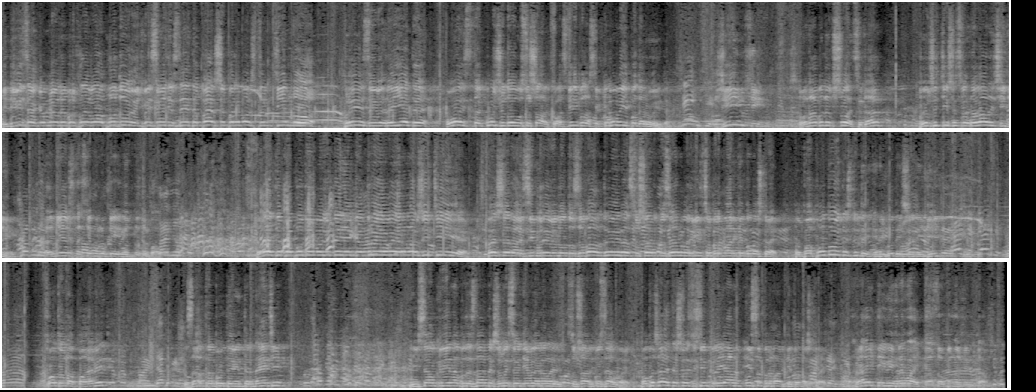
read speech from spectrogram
І дивіться, як вам люди бурхливо аплодують. Ви сьогодні стаєте першим переможцем цінного призу і виграєте ось таку чудову сушарку. А скажіть, будь ласка, кому ви її подаруєте? Жінці. Жінці? Вона буде в шоці, так? Да? Ви в житті щось вигравали чи ні? Звісно, 7 рублей вот на. Давайте поаплодуємо людині, яка вдруге виграла в житті. Перший раз 7 гривень до забав, другий раз сушарку Зелмер від супермаркету наш край. Ну поаплодуйте ж людині, нікуди ще не йдіть. Фото на пам'ять. Завтра буде в інтернеті. І вся Україна буде знати, що ви сьогодні виграли сушарку Зелмер. Побажайте щось усім краянам і супермаркету наш край. Грайте і вигравайте, особливо жінкам.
